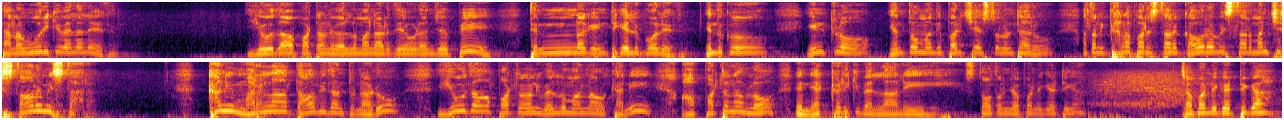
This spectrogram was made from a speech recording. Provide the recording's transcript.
తన ఊరికి వెళ్ళలేదు. యూదా పట్టణం వెళ్ళమన్నాడు దేవుడు అని చెప్పి తిన్నగా ఇంటికి వెళ్ళిపోలేదు. ఎందుకు? ఇంట్లో ఎంతోమంది పరిచయస్తులు ఉంటారు. అతను ఘనపరుస్తారు గౌరవిస్తారు మంచి స్థానం ఇస్తారు. కానీ మరలా దావిద్ అంటున్నాడు యూదా పట్టణానికి వెళ్ళమన్నావు కానీ ఆ పట్టణంలో నేను ఎక్కడికి వెళ్ళాలి? స్తోత్రం చెప్పండి గట్టిగా. చెప్పండి గట్టిగా.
